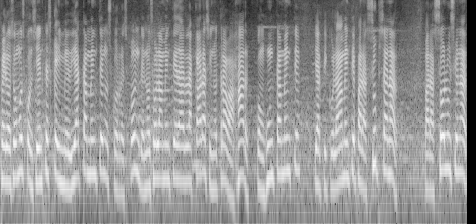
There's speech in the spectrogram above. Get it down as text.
Pero somos conscientes que inmediatamente nos corresponde no solamente dar la cara, sino trabajar conjuntamente y articuladamente para subsanar para solucionar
